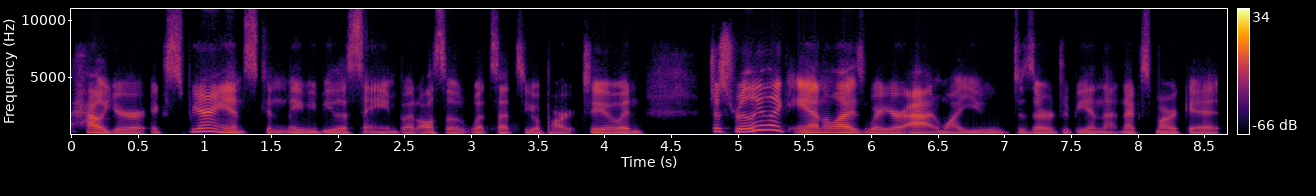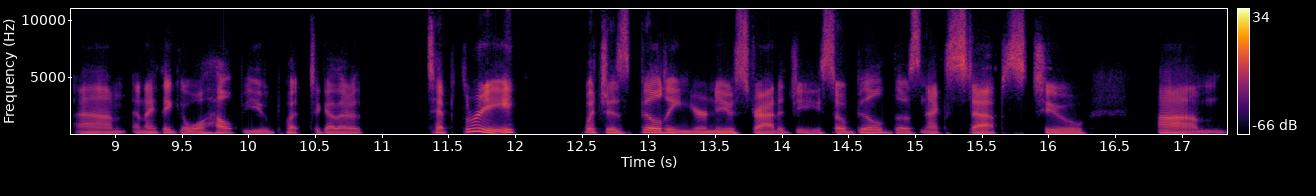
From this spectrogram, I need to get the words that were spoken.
how your experience can maybe be the same but also what sets you apart too and just really like analyze where you're at and why you deserve to be in that next market um and i think it will help you put together tip 3 which is building your new strategy. So build those next steps to um,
